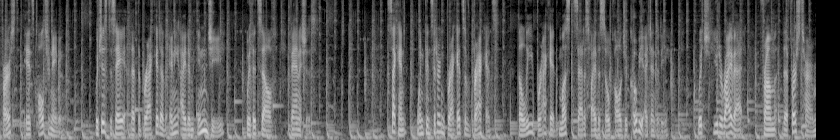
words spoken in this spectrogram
First, it's alternating, which is to say that the bracket of any item in G with itself vanishes. Second, when considering brackets of brackets, the Lie bracket must satisfy the so-called Jacobi identity, which you derive at from the first term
